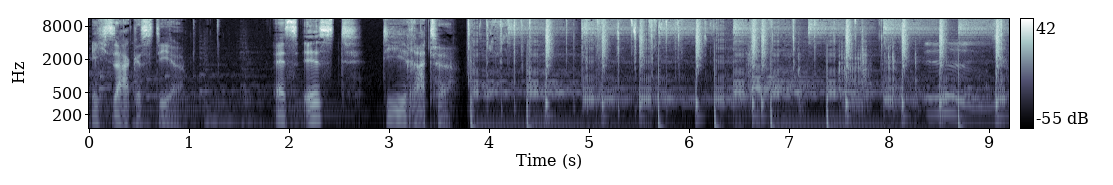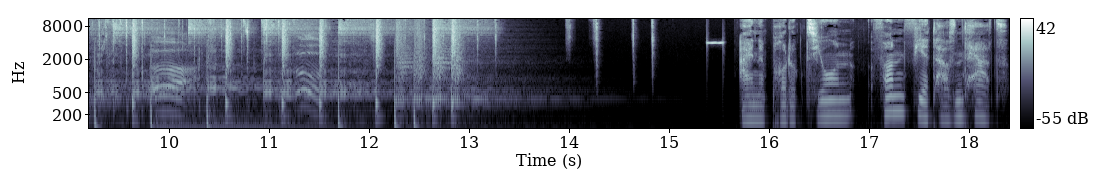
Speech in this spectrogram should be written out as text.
Ich sag es dir. Es ist die Ratte. Eine Produktion von 4000 Hertz.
